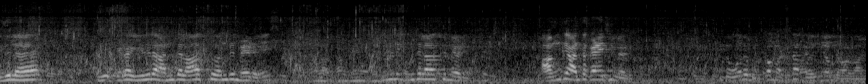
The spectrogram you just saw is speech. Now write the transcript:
இதில் ஏன்னா இதில் அந்த லாஸ்ட் வந்து மேடு. இந்த இந்த லாஸ்ட் மேடு. அங்கே அந்த கடைசி மேடு. இந்த ஒரு புக்கம் மட்டும் தான் கொஞ்சம் problem.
